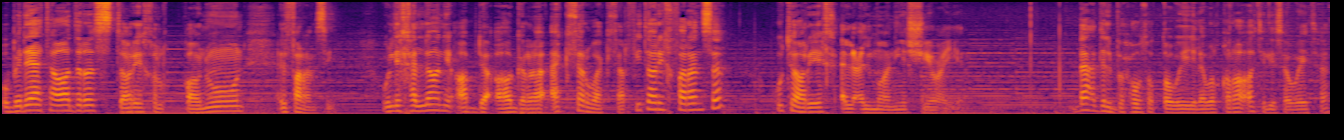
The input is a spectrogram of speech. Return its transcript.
وبدأت أدرس تاريخ القانون الفرنسي واللي خلاني أبدأ أقرأ أكثر وأكثر في تاريخ فرنسا وتاريخ العلمانية الشيوعية. بعد البحوث الطويلة والقراءات اللي سويتها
